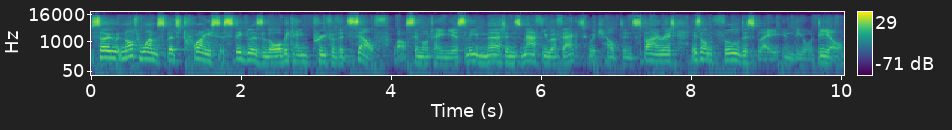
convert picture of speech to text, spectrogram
So, not once but twice, Stigler's law became proof of itself, while simultaneously Merton's Matthew effect, which helped inspire it, is on full display in the ordeal.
